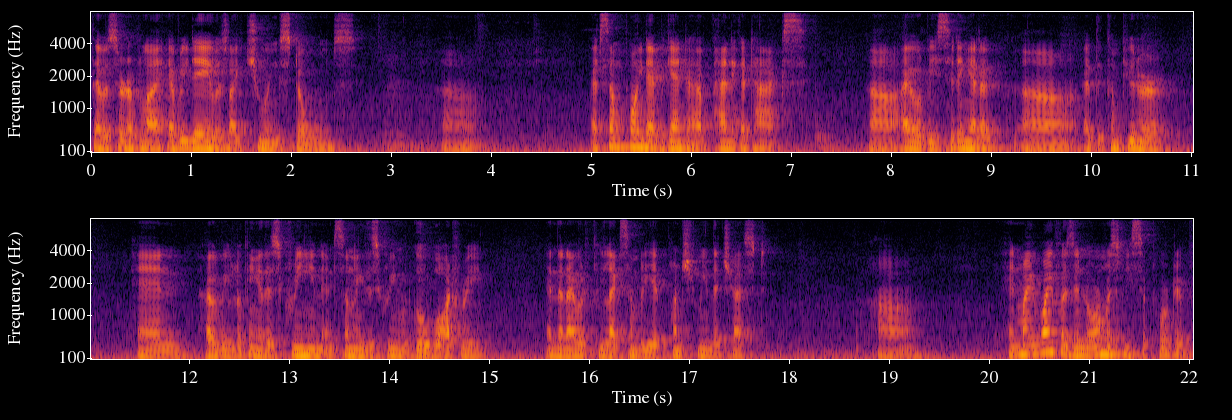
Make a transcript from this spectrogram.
that was sort of like every day it was like chewing stones. Uh, at some point, I began to have panic attacks. Uh, I would be sitting at a uh, at the computer, and I would be looking at the screen, and suddenly the screen would go watery, and then I would feel like somebody had punched me in the chest. Um, and my wife was enormously supportive.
